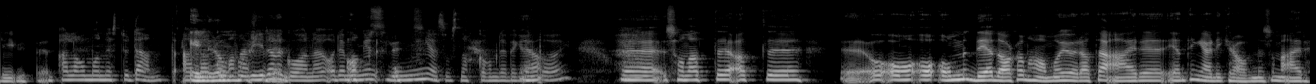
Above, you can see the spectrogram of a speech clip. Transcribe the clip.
bli utbrent. Eller om man er student, eller, Eller om går på videregående. student. Og det er mange Absolutt. unge som snakker om det begrepet òg. Ja. Sånn at, at og, og, og om det da kan ha med å gjøre at det er Én ting er de kravene som er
